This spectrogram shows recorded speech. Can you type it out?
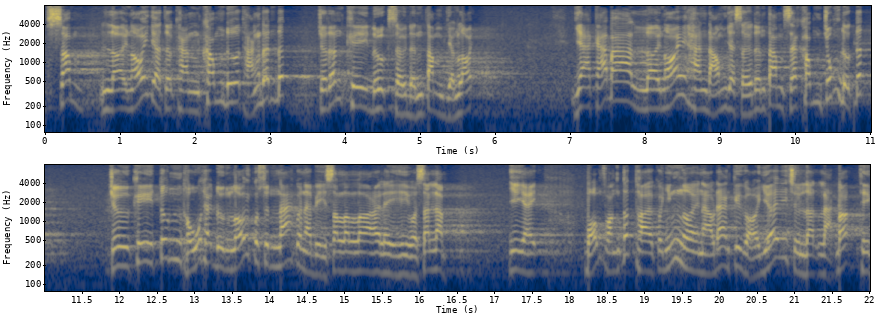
Xong, lời nói và thực hành không đưa thẳng đến đích cho đến khi được sự định tâm dẫn lối. Và cả ba lời nói, hành động và sự định tâm sẽ không trúng được đích, trừ khi tuân thủ theo đường lối của sunnah của Nabi sallallahu alaihi wasallam. Vì vậy bổn phận tức thời của những người nào đang kêu gọi với sự lệch lạc đó thì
